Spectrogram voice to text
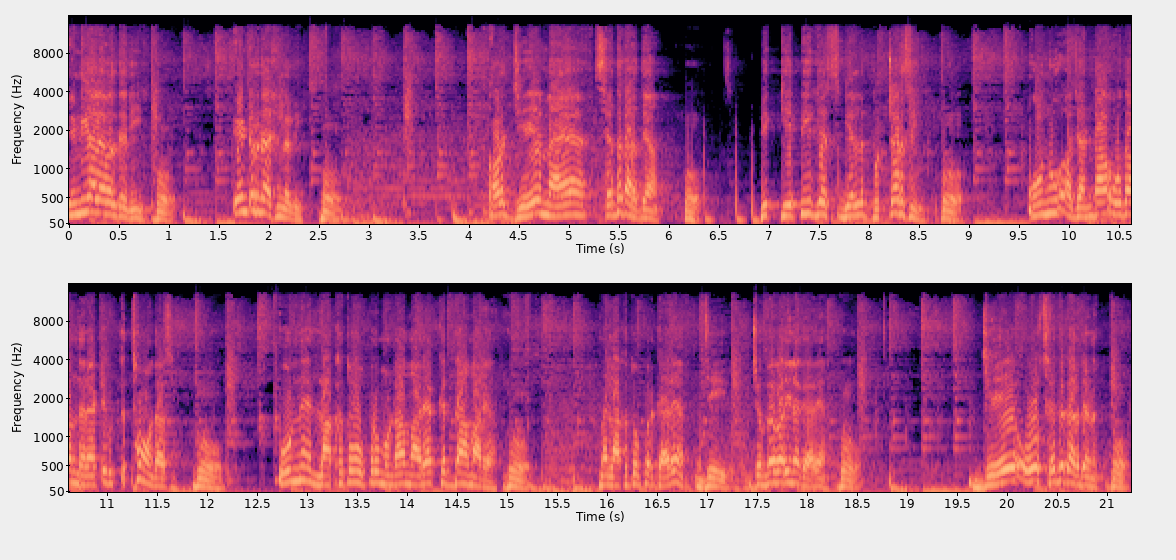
ਇੰਡੀਆ ਲੈਵਲ ਤੇ ਨਹੀਂ ਹੂੰ। ਇੰਟਰਨੈਸ਼ਨਲੀ ਹੂੰ। ਔਰ ਜੇ ਮੈਂ ਸਿੱਧ ਕਰ ਦਿਆਂ ਹੂੰ। ਵੀ ਕੇਪੀ ਗਿੱਲ ਬੁੱਚੜ ਸੀ ਹੂੰ। ਉਹਨੂੰ ਏਜੰਡਾ ਉਹਦਾ ਨੈਰੇਟਿਵ ਕਿੱਥੋਂ ਆਉਂਦਾ ਸੀ? ਹੂੰ। ਉਹਨੇ ਲੱਖ ਤੋਂ ਉੱਪਰ ਮੁੰਡਾ ਮਾਰਿਆ ਕਿੱਦਾਂ ਮਾਰਿਆ? ਹੂੰ। ਮੈਂ ਲੱਖ ਤੋਂ ਉੱਪਰ ਕਹਿ ਰਿਹਾ। ਜੀ। ਜ਼ਿੰਮੇਵਾਰੀ ਨਾਲ ਕਹਿ ਰਿਹਾ। ਹੂੰ। ਜੇ ਉਹ ਸਿੱਧ ਕਰ ਦੇਣ ਹੂੰ।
